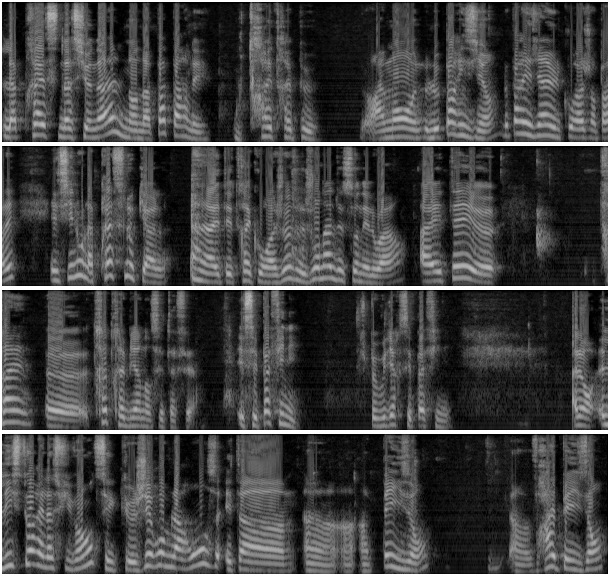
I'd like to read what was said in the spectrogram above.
la presse nationale n'en a pas parlé, ou très très peu. Vraiment, le Parisien, le Parisien a eu le courage d'en parler, et sinon la presse locale a été très courageuse, le journal de Saône-et-Loire a été euh, très, très très bien dans cette affaire. Et c'est pas fini. Je peux vous dire que c'est pas fini. Alors, l'histoire est la suivante, c'est que Jérôme Laronze est un, paysan, un vrai paysan,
